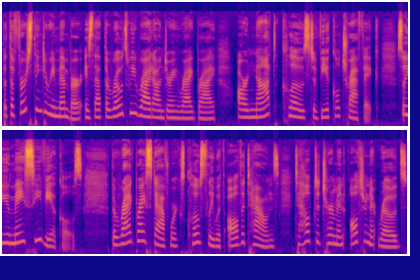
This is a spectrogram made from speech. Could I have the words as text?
but the first thing to remember is that the roads we ride on during RAGBRAI are not closed to vehicle traffic, so you may see vehicles. The RAGBRAI staff works closely with all the towns to help determine alternate roads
